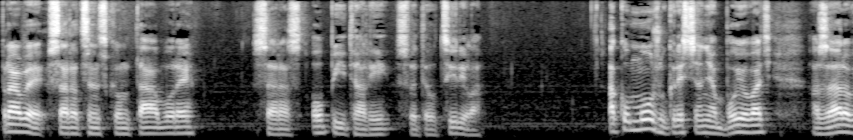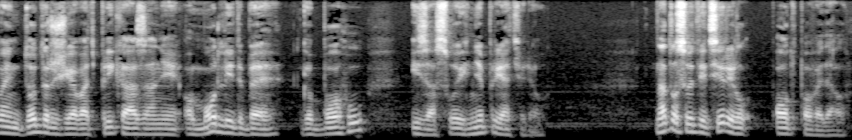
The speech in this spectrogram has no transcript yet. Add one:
Práve v saracenskom tábore sa raz opýtali svätého Cyrila, ako môžu kresťania bojovať a zároveň dodržiavať prikázanie o modlitbe k Bohu i za svojich nepriateľov. Na to svätý Cyril odpovedal –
